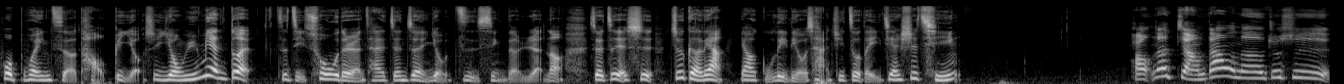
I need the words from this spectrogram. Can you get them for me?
或不会因此而逃避哦。是勇于面对自己错误的人，才是真正有自信的人呢、哦。所以，这也是诸葛亮要鼓励刘禅去做的一件事情。好，那讲到呢，就是。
